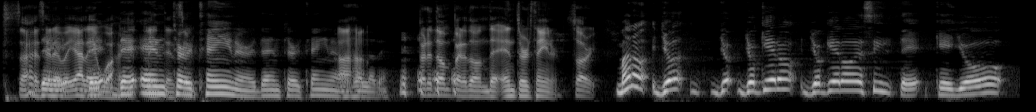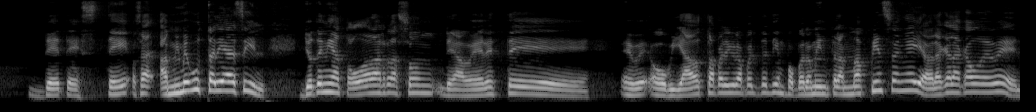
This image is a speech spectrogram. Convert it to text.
¿Sabes? Se le veía legua. De entertainer, de entertainer, Perdón, perdón, de entertainer, sorry. Mano, yo, yo, yo, quiero, yo quiero decirte que yo detesté, o sea, a mí me gustaría decir, yo tenía toda la razón de haber este obviado esta película por este tiempo, pero mientras más pienso en ella, ahora que la acabo de ver,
